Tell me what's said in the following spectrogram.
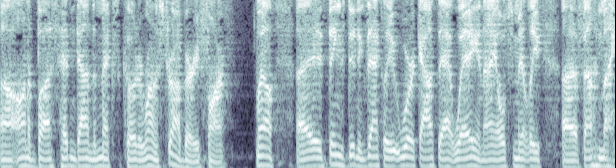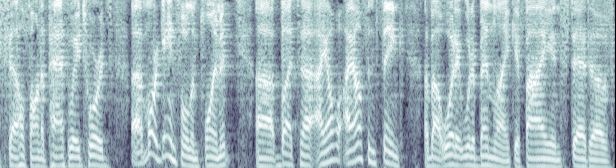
uh, on a bus heading down to Mexico to run a strawberry farm. Well, uh, things didn't exactly work out that way, and I ultimately uh, found myself on a pathway towards uh, more gainful employment. Uh, but uh, I, I often think about what it would have been like if I, instead of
